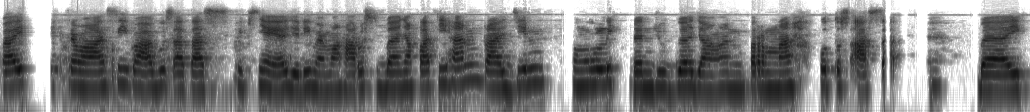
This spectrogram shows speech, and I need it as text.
baik. Terima kasih Pak Agus atas tipsnya ya. Jadi memang harus banyak latihan, rajin, mengulik, dan juga jangan pernah putus asa. Baik,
